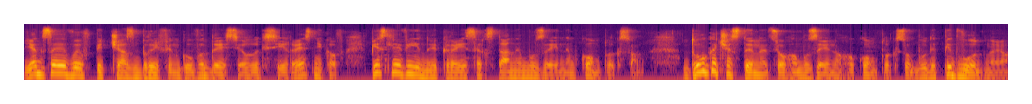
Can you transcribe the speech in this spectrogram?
Як заявив під час брифінгу в Одесі Олексій Резніков, після війни крейсер стане музейним комплексом. Друга частина цього музейного комплексу буде підводною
